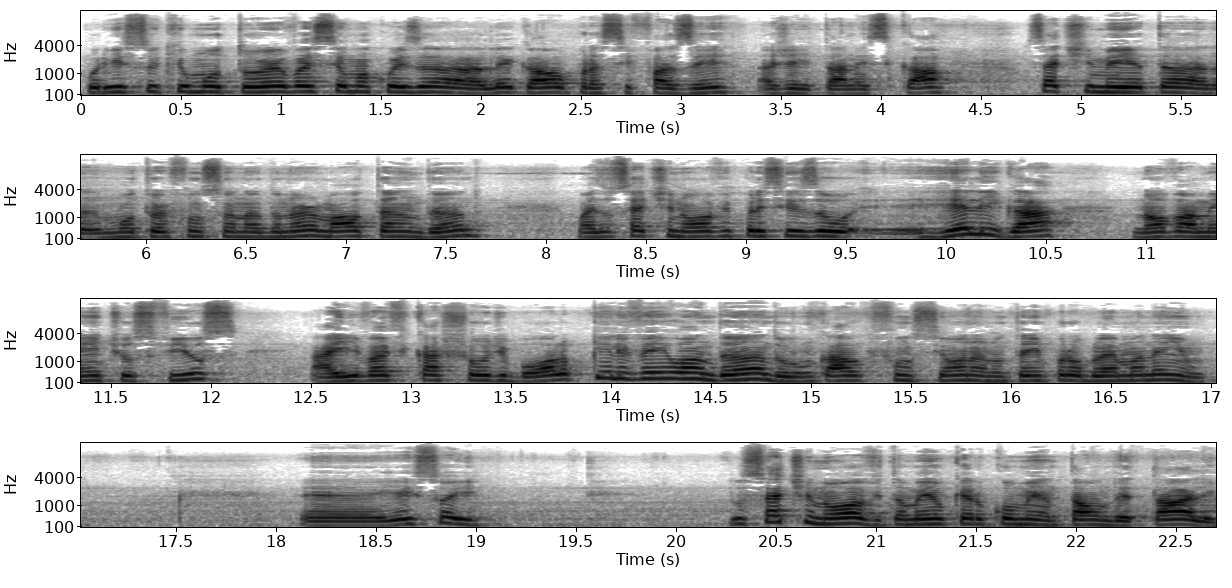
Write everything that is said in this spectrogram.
Por isso que o motor vai ser uma coisa legal para se fazer, ajeitar nesse carro. O 7.6 tá motor funcionando normal, tá andando, mas o 7.9 preciso religar novamente os fios, aí vai ficar show de bola, porque ele veio andando, um carro que funciona, não tem problema nenhum. É, e é isso aí. Do 7.9 também eu quero comentar um detalhe.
